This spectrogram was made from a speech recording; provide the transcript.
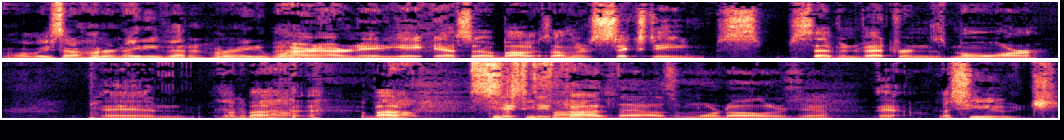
what we said, 180 vet, 181? 188, yeah, so about 167 veterans more, and, about, about, about, about 65 thousand more dollars. Yeah. yeah, That's huge.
